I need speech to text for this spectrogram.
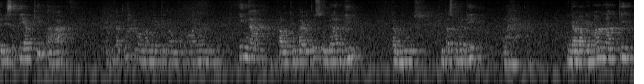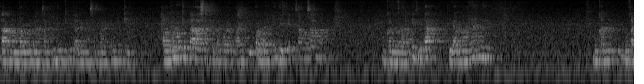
Jadi setiap kita ketika Tuhan memanggil kita untuk melayani, ingat kalau kita itu sudah ditebus, kita sudah dilayakan. Hingga bagaimana kita mempergunakan hidup kita dengan sebaik mungkin. Kalau memang kita rasa kita kurang baik, perbaiki diri kita sama-sama. Bukan berarti kita tidak melayani. Bukan bukan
